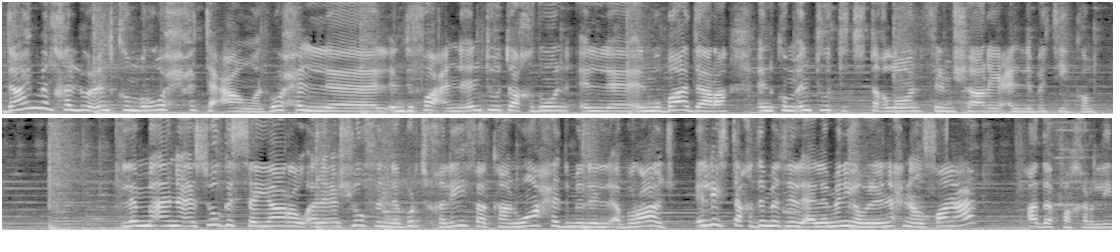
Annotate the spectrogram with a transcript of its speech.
دائما خلوا عندكم روح التعاون روح الاندفاع إن أنتم تأخذون المبادرة إنكم أنتم تشتغلون في المشاريع اللي بتيكم. لما أنا أسوق السيارة وأنا أشوف إن برج خليفة كان واحد من الأبراج اللي استخدمت الألمنيوم اللي نحن نصنعه هذا فخر لي.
